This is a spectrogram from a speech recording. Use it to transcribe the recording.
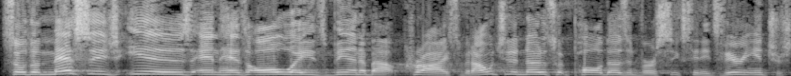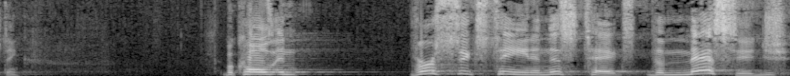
So the message is and has always been about Christ. But I want you to notice what Paul does in verse 16. It's very interesting. Because in verse 16 in this text, the message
